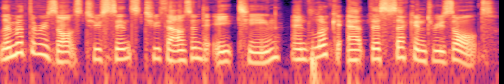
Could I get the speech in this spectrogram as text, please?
limit the results to since 2018 and look at this second result.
